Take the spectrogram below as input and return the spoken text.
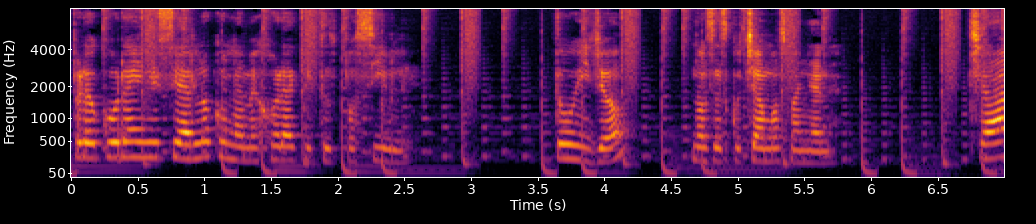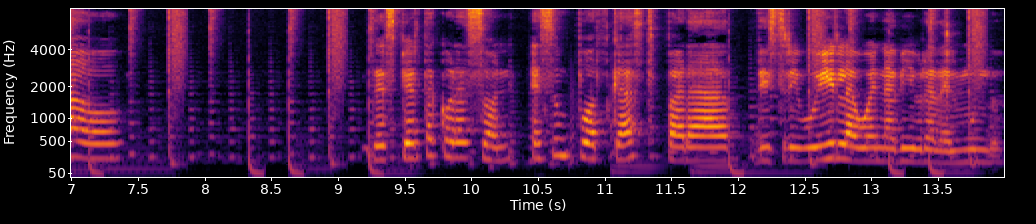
Procura iniciarlo con la mejor actitud posible, tú y yo nos escuchamos mañana. Chao. Despierta Corazón es un podcast para distribuir la buena vibra del mundo.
